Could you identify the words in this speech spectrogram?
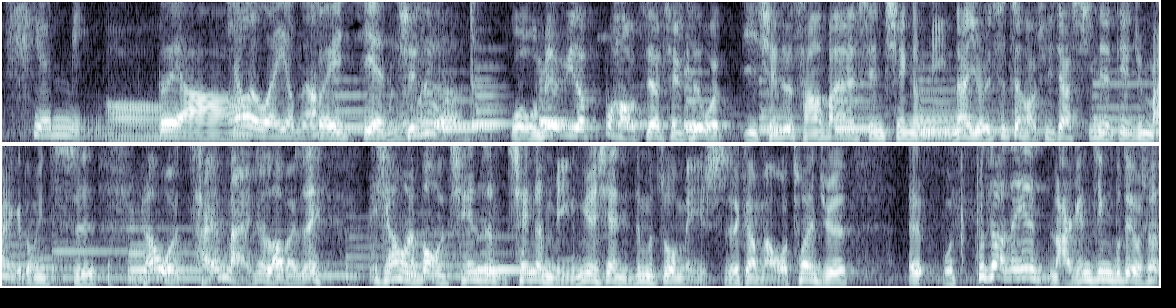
签名哦，对啊，小伟伟有没有推荐？其实我我没有遇到不好吃要签，可是我以前就常常帮人先签个名。那有一次正好去一家新的店去买个东西吃，然后我才买，那个老板说，哎，小伟帮我签这签个名，因为现在你这么做美食干嘛？我突然觉得。哎，我不知道那天哪根筋不对，我说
